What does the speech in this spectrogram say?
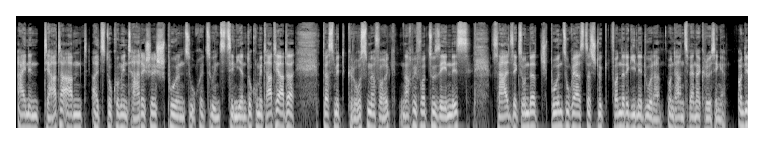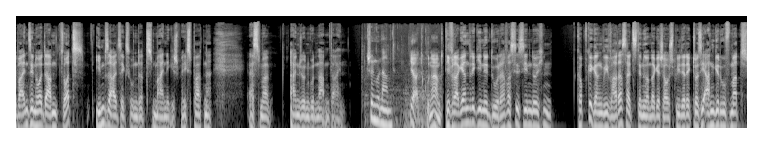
einen Theaterabend als dokumentarische Spurensuche zu inszenieren. Dokumentartheater, das mit großem Erfolg nach wie vor zu sehen ist. Saal 600 Spurensuche heißt das Stück von Regine Dura und Hans-Werner Krösinger. Und die beiden sind heute Abend dort im Saal 600 meine Gesprächspartner. Erstmal einen schönen guten Abend dahin. Schönen guten Abend. Ja, guten Abend. Die Frage an Regine Dura, was ist Ihnen durch den Kopf gegangen. Wie war das, als der Nürnberger Schauspieldirektor Sie angerufen hat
